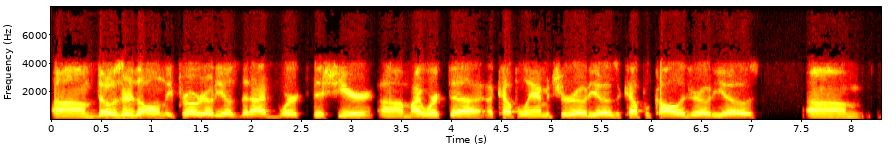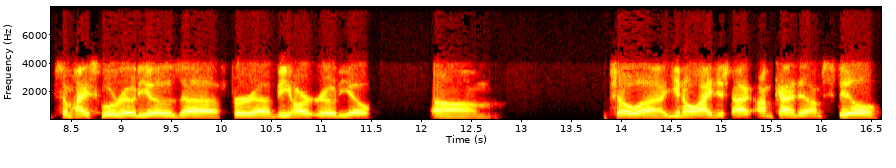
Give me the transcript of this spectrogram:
Um, those are the only pro rodeos that I've worked this year. Um, I worked a couple amateur rodeos, a couple college rodeos, um, some high school rodeos uh, for V Heart Rodeo. Um, so uh, you know, I just I, I'm kind of I'm still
